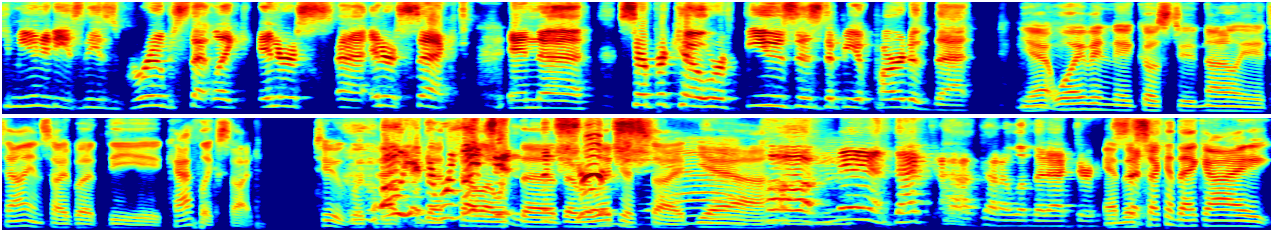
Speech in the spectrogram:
communities these groups that like inter uh, intersect and uh serpico refuses to be a part of that. Yeah well even it goes to not only the italian side but the catholic side too with that, oh yeah the religion the, the, the religious side yeah. oh man that oh god i love that actor. And Such... the second that guy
